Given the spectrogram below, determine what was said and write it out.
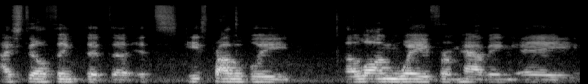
I still think that uh, it's he's probably a long way from having a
